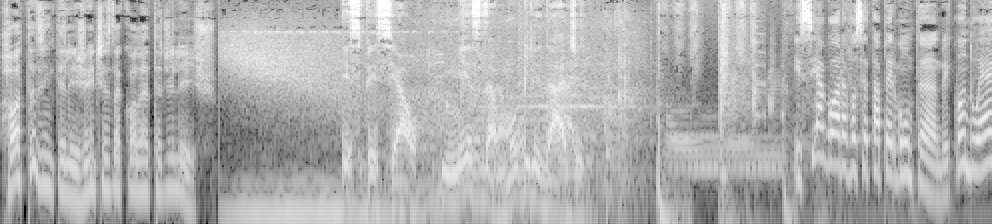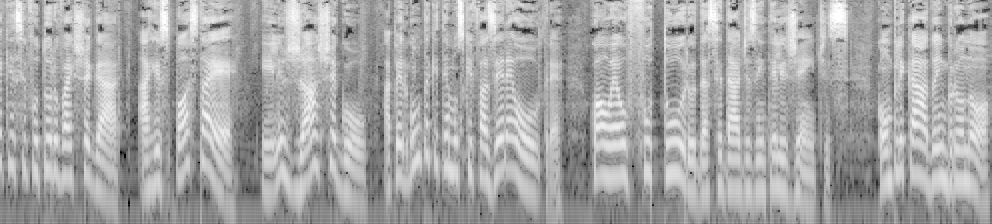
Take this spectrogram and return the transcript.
rotas inteligentes da coleta de lixo. Especial Mês da Mobilidade. E se agora você está perguntando, e quando é que esse futuro vai chegar? A resposta é: ele já chegou. A pergunta que temos que fazer é outra: qual é o futuro das cidades inteligentes? Complicado, hein, Bruno?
